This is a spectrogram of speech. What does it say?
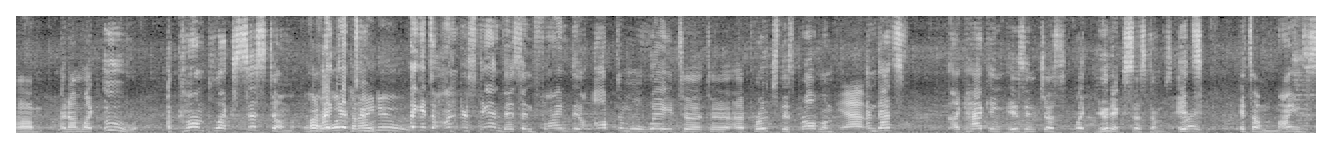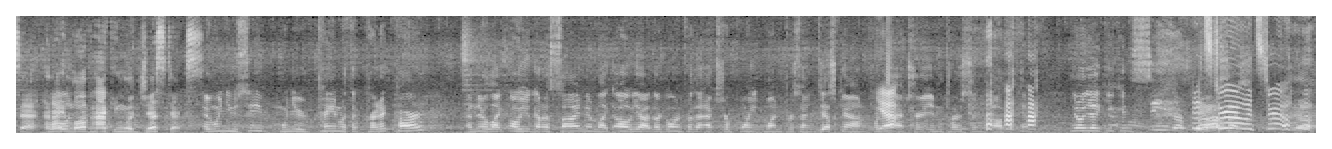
um, and I'm like, ooh, a complex system. What get can to I do? get to understand this and find the optimal way to, to approach this problem. Yep. And that's like hacking isn't just like Unix systems. It's Right. it's a mindset, and I love hacking logistics. And when you see when you're paying with a credit card, and they're like, "Oh, you got to sign," I'm like, "Oh yeah, they're going for the extra 0.1 percent discount for Yep. the extra in-person." authentication." you know, like you can see their It's true. It's true. And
